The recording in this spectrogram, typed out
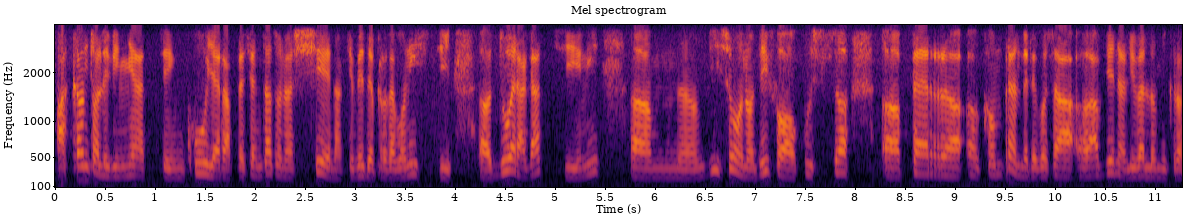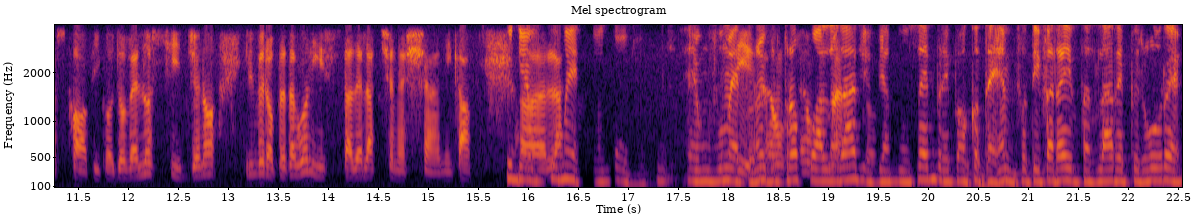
Accanto alle vignette in cui è rappresentata una scena che vede protagonisti uh, due ragazzini, um, vi sono dei focus uh, per uh, comprendere cosa avviene a livello microscopico, dove è l'ossigeno il vero protagonista dell'azione scenica. Quindi è un fumetto. Antonio, è un fumetto. Sì, Noi purtroppo un, alla radio abbiamo sempre poco tempo, ti farei parlare per ore,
